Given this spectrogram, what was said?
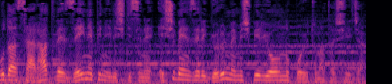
Bu da Serhat ve Zeynep'in ilişkisini eşi benzeri görülmemiş bir yoğunluk boyutuna taşıyacak.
